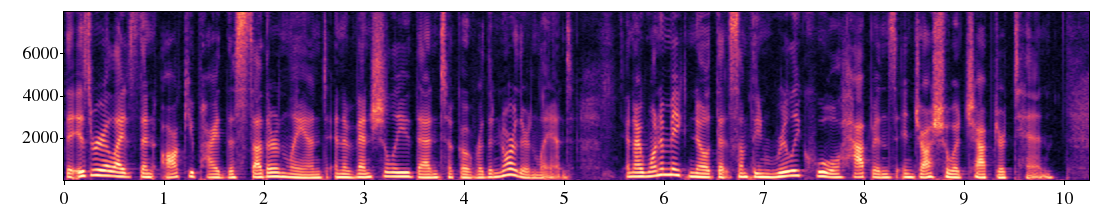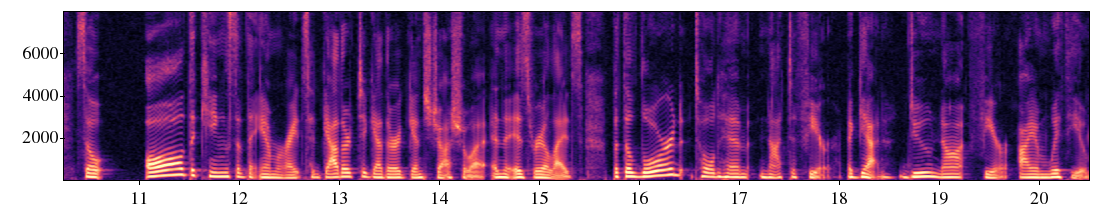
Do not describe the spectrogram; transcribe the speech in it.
The Israelites then occupied the southern land and eventually then took over the northern land. And I want to make note that something really cool happens in Joshua chapter 10. So, all the kings of the Amorites had gathered together against Joshua and the Israelites, but the Lord told him not to fear. Again, do not fear. I am with you.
